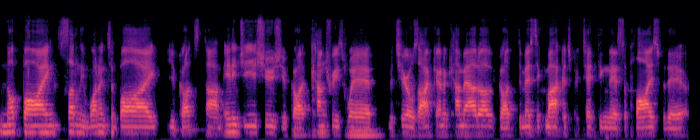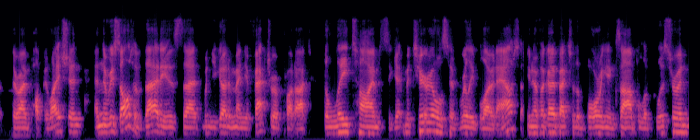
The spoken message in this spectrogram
not buying, suddenly wanting to buy. You've got um, energy issues. You've got countries where materials aren't going to come out of. You've got domestic markets protecting their supplies for their, their own population. And the result of that is that when you go to manufacture a product, the lead times to get materials have really blown out. You know, if I go back to the boring example of glycerin,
